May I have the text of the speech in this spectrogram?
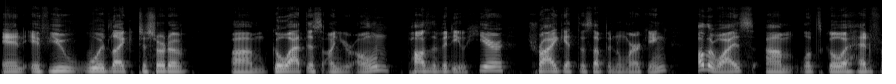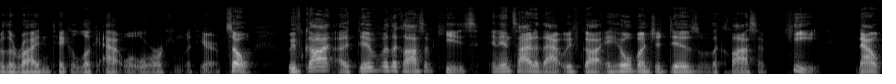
And if you would like to sort of um, go at this on your own, pause the video here, try get this up and working. Otherwise, um, let's go ahead for the ride and take a look at what we're working with here. So we've got a div with a class of keys, and inside of that, we've got a whole bunch of divs with a class of key. Now,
